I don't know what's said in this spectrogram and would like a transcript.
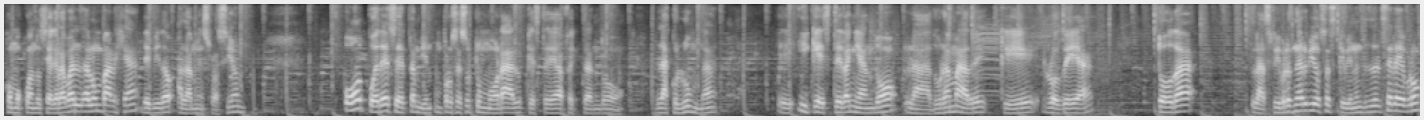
como cuando se agrava la lumbalgia debido a la menstruación. O puede ser también un proceso tumoral que esté afectando la columna eh, y que esté dañando la dura madre que rodea todas las fibras nerviosas que vienen desde el cerebro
